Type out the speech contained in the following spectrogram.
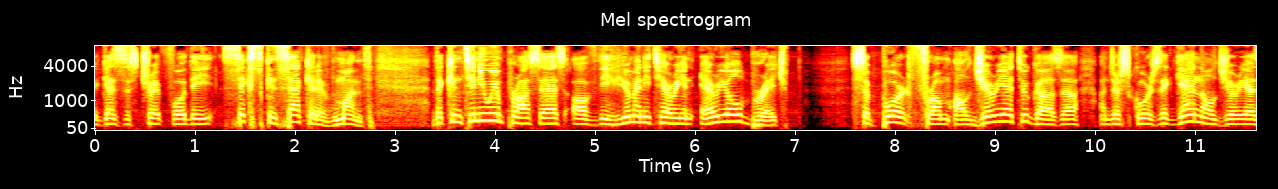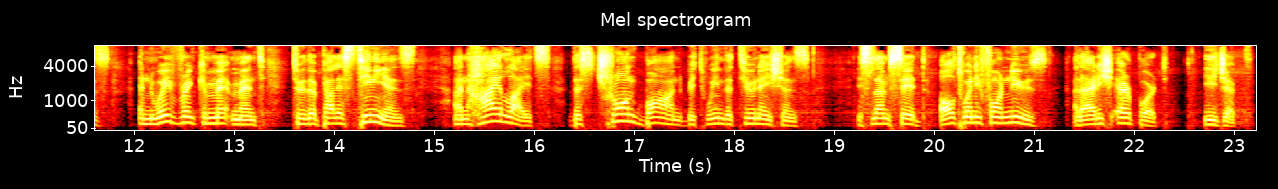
against the Strip for the sixth consecutive month, the continuing process of the humanitarian aerial bridge support from Algeria to Gaza underscores again Algeria's unwavering commitment to the Palestinians and highlights the strong bond between the two nations. Islam Said, All 24 News, Al Arish Airport, Egypt.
